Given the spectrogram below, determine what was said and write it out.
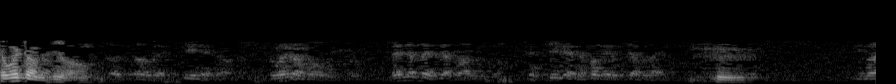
တဝက်တော့မရှိပါဘူးဟင်း ဒီမှာ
